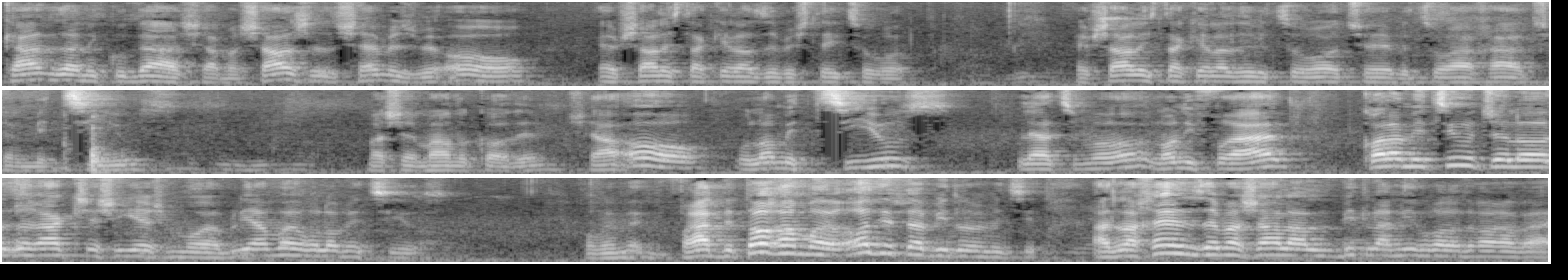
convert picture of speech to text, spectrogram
כאן זה הנקודה, שהמשל של שמש ואור, אפשר להסתכל על זה בשתי צורות. אפשר להסתכל על זה בצורות, ש... בצורה אחת של מציוס, מה שאמרנו קודם, שהאור הוא לא מציוס לעצמו, לא נפרד, כל המציאות שלו זה רק כשיש מוער, בלי המוער הוא לא מציוס. בפרט בתוך המוער עוד יותר ביטל במציאות. אז לכן זה משל על ביטל הניברו לדבר הבא.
